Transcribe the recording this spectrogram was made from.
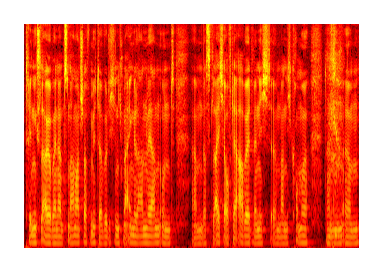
Trainingslager bei der Nationalmannschaft mit, da würde ich nicht mehr eingeladen werden und ähm, das gleiche auf der Arbeit, wenn ich ähm, dann nicht komme, dann ähm,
